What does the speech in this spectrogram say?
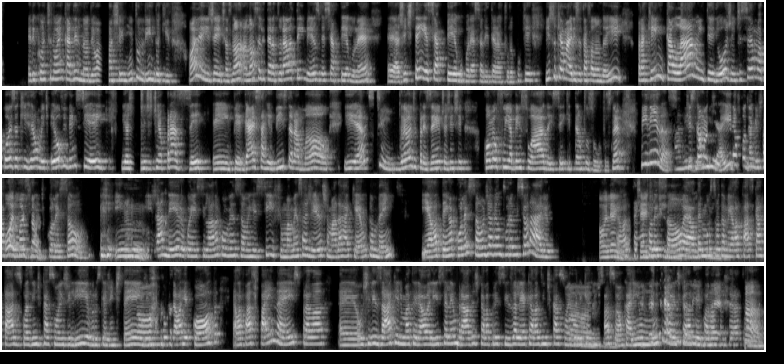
Ele continua encadernando. Eu achei muito lindo aqui. Olha aí, gente, no a nossa literatura ela tem mesmo esse apego, né? É, a gente tem esse apego por essa literatura, porque isso que a Marisa está falando aí, para quem está lá no interior, gente, isso é uma coisa que realmente eu vivenciei e a gente tinha prazer em pegar essa revista na mão e era assim um grande presente. A gente como eu fui abençoada e sei que tantos outros, né? Meninas que estão aqui, a Ira Rodrigues. está Oi, pode de, falar. de coleção, em, uhum. em, janeiro eu conheci lá na convenção em Recife uma mensageira chamada Raquel também, e ela tem a coleção de aventura missionária. Olha aí, ela tem gente, a coleção, ela até me mostrou também, ela faz cartazes com as indicações de livros que a gente tem, oh. livros, ela recorta, ela faz painéis para ela é, utilizar aquele material ali e ser lembrada de que ela precisa ler aquelas indicações ah, ali que a gente passou. É um carinho muito é grande é muito que ela lindo, tem com a nossa né? literatura. Ah,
